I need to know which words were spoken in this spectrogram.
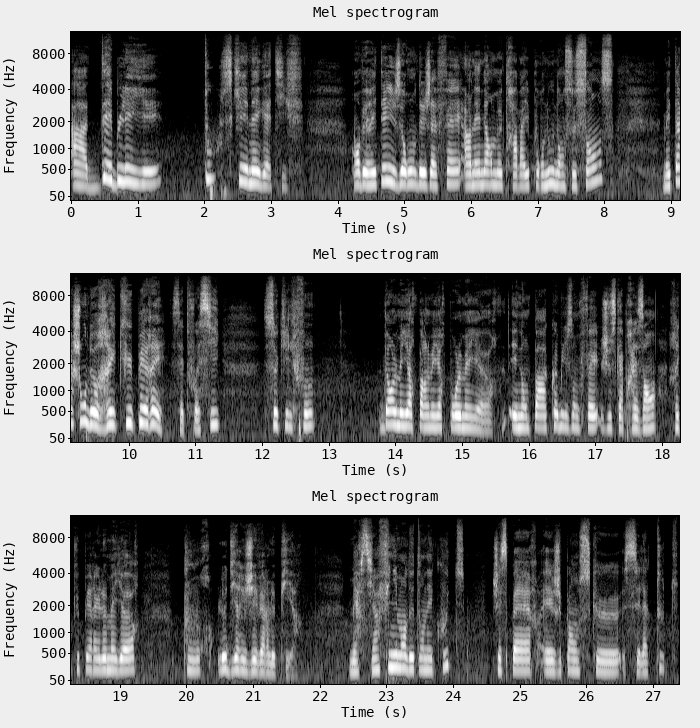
à déblayer tout ce qui est négatif. En vérité, ils auront déjà fait un énorme travail pour nous dans ce sens, mais tâchons de récupérer cette fois-ci ce qu'ils font dans le meilleur par le meilleur pour le meilleur, et non pas comme ils ont fait jusqu'à présent, récupérer le meilleur pour le diriger vers le pire. Merci infiniment de ton écoute. J'espère et je pense que c'est la toute,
